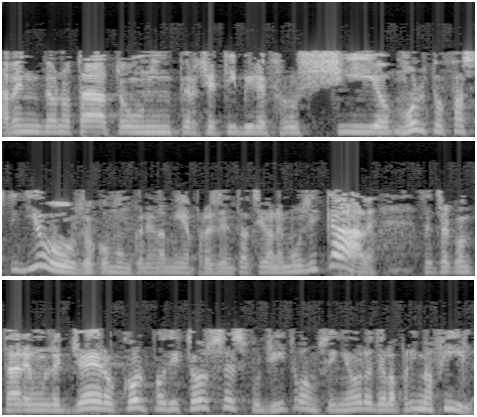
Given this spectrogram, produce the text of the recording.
avendo notato un impercettibile fruscio molto fastidioso comunque nella mia presentazione musicale, senza contare un leggero colpo di tosse sfuggito a un signore della prima fila.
